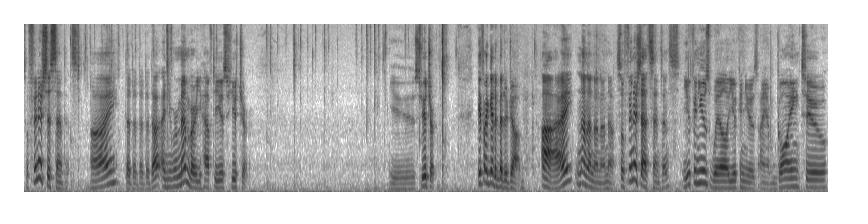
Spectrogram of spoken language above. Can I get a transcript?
So finish this sentence. I, da da da da da, and you remember you have to use future. Use future if I get a better job, I, no, no, no, no, no. So finish that sentence. You can use will, you can use I am going to,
